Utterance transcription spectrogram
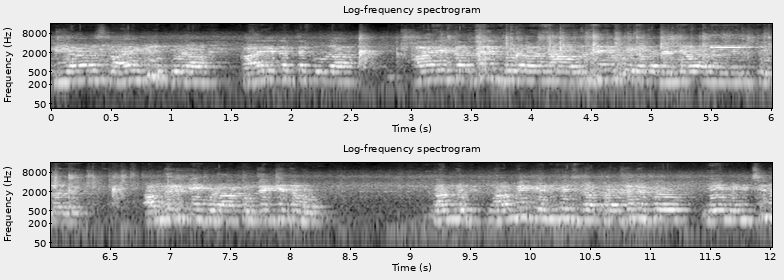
బీఆర్ఎస్ నాయకులు కూడా కార్యకర్త కూడా కార్యకర్తలు కూడా నా హృదయపూర్వక ధన్యవాదాలు తెలుపుతున్నాను అందరికీ కూడా కృతజ్ఞతలు. నన్ను నమ్మి గెలిపించిన ప్రజలకు నేను ఇచ్చిన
